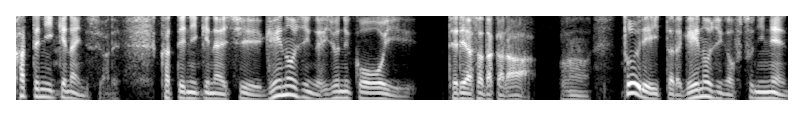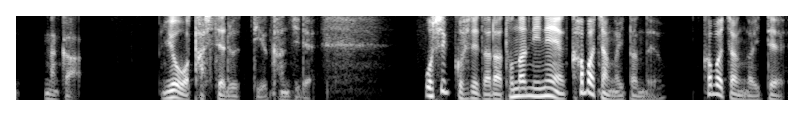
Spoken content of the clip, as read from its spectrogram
勝手に行けないんですよ、あれ。勝手に行けないし、芸能人が非常にこう多いテレ朝だから、うん。トイレ行ったら芸能人が普通にね、なんか、用を足してるっていう感じで。おしっこしてたら、隣にね、カバちゃんがいたんだよ。カバちゃんがいて、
